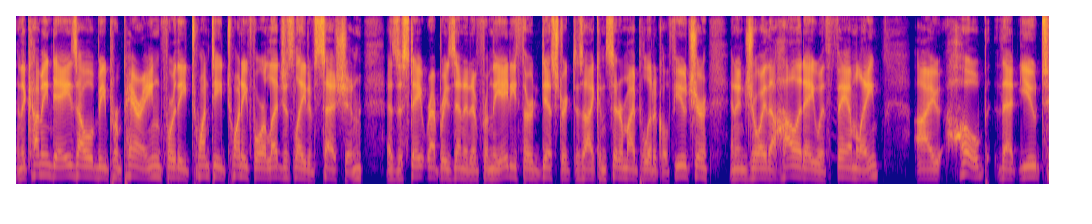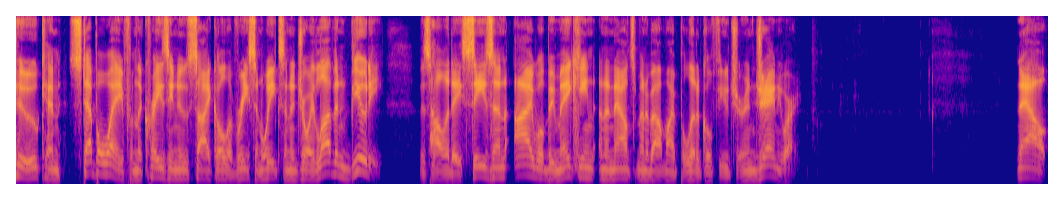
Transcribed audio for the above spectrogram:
In the coming days, I will be preparing for the 2024 legislative session as a state representative from the 83rd District as I consider my political future and enjoy the holiday with family. I hope that you too can step away from the crazy news cycle of recent weeks and enjoy love and beauty this holiday season. I will be making an announcement about my political future in January. Now,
